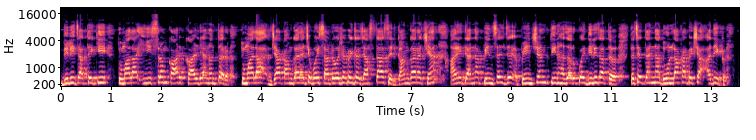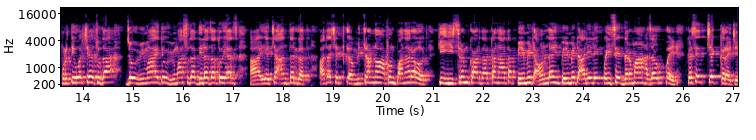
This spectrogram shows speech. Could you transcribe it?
दिली जाते की तुम्हाला ई श्रम कार्ड काढल्यानंतर तुम्हाला ज्या कामगाराचे वय साठ वर्षापेक्षा जास्त असेल कामगाराच्या आणि त्यांना पेन्शन जे पेन्शन तीन हजार रुपये दिले जातं तसेच त्यांना दोन लाखापेक्षा अधिक प्रतिवर्ष सुद्धा जो विमा आहे तो विमासुद्धा दिला जातो या याच्या अंतर्गत. आता शेतक मित्रांनो आपण पाहणार आहोत की ई श्रम कार्डधारकांना आता पेमेंट ऑनलाईन पेमेंट आलेले पैसे दरमहा हजार रुपये कसे चेक करायचे?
